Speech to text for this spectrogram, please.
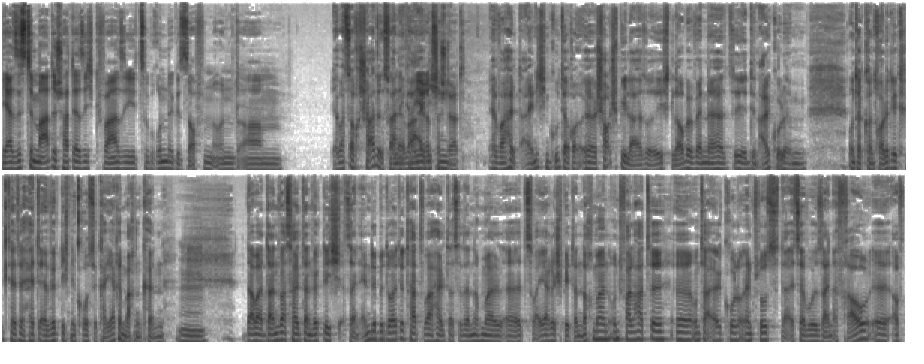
ja systematisch hat er sich quasi zugrunde gesoffen und ähm, Ja, was auch schade ist, weil er war Karriere ein, zerstört. er war halt eigentlich ein guter äh, Schauspieler. Also ich glaube, wenn er den Alkohol im, unter Kontrolle gekriegt hätte, hätte er wirklich eine große Karriere machen können. Mhm. Aber dann, was halt dann wirklich sein Ende bedeutet hat, war halt, dass er dann nochmal äh, zwei Jahre später nochmal einen Unfall hatte äh, unter Alkoholeinfluss. Da ist er wohl seiner Frau äh, auf,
